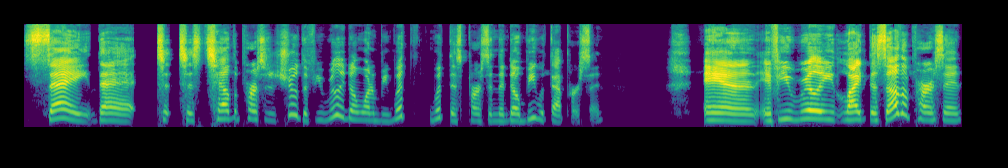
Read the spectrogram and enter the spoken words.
say that to, to tell the person the truth. If you really don't want to be with with this person, then don't be with that person. And if you really like this other person,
